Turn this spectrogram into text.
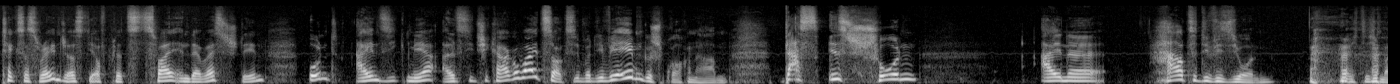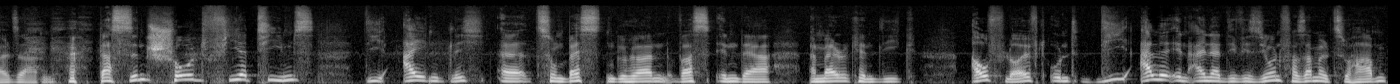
Texas Rangers, die auf Platz 2 in der West stehen und ein Sieg mehr als die Chicago White Sox, über die wir eben gesprochen haben. Das ist schon eine harte Division, möchte ich mal sagen. Das sind schon vier Teams, die eigentlich äh, zum Besten gehören, was in der American League aufläuft und die alle in einer Division versammelt zu haben,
